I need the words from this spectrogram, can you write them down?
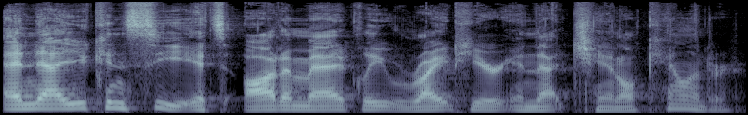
and now you can see it's automatically right here in that channel calendar.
